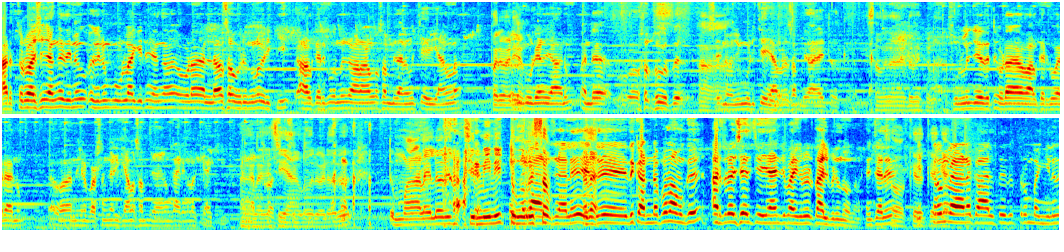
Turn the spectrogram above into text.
അടുത്ത പ്രാവശ്യം ഞങ്ങൾ ഇതിന് ഇതിനും കൂടുതലാക്കിയിട്ട് ഞങ്ങൾ ഇവിടെ എല്ലാ സൗകര്യങ്ങളും ഒരുക്കി ആൾക്കാർക്ക് വന്ന് കാണാനുള്ള സംവിധാനങ്ങൾ ചെയ്യാനുള്ള പരിപാടി കൂടിയാണ് ഞാനും എന്റെ സുഹൃത്ത്. സിനോജും കൂടി ചെയ്യാനുള്ള സംവിധാനമായിട്ട് നിൽക്കുന്നത്. ഫുള്ളും ചെയ്തിട്ട് ഇവിടെ ആൾക്കാർക്ക് വരാനും ഭക്ഷണം കഴിക്കാനുള്ള സംവിധാനവും കാര്യങ്ങളൊക്കെ ആക്കി അങ്ങനെയൊക്കെ ചെയ്യാനുള്ള പരിപാടി. മാളയിലൊരു ചിമ്മിനി ടൂറിസം ഇത് ഇത് കണ്ടപ്പോൾ നമുക്ക് അടുത്ത പ്രാവശ്യം അത് ചെയ്യാൻ ഭയങ്കര ഒരു താല്പര്യം തോന്നുന്നു. ഓക്കെ ഇത്രയും വേനൽക്കാലത്ത് ഇത് ഇത്രയും ഭംഗിയിൽ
